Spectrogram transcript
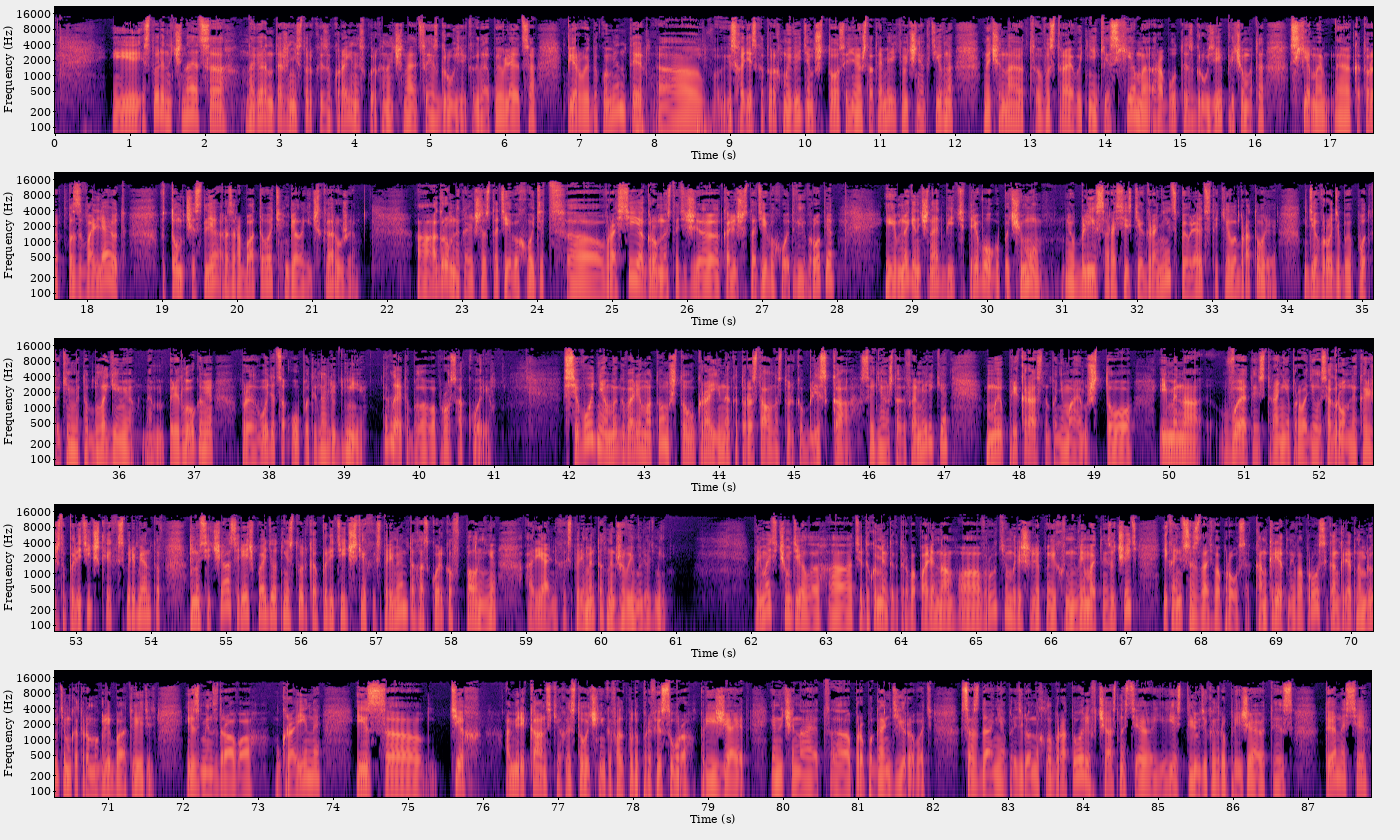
И история начинается, наверное, даже не столько из Украины, сколько начинается из Грузии, когда появляются первые документы, э, исходя из которых мы видим, что Соединенные Штаты Америки очень активно начинают выстраивать некие схемы работы с Грузией, причем это схемы, э, которые позволяют в том числе разрабатывать биологическое оружие. А, огромное количество статей выходит э, в России, огромное количество статей выходит в Европе. И многие начинают бить тревогу. Почему близ российских границ появляются такие лаборатории, где вроде бы под какими-то благими эм, предлогами производятся опыты над людьми? Тогда это был вопрос о коре. Сегодня мы говорим о том, что Украина, которая стала настолько близка Соединенных Штатов Америки, мы прекрасно понимаем, что именно в этой стране проводилось огромное количество политических экспериментов, но сейчас речь пойдет не столько о политических экспериментах, а сколько вполне о реальных экспериментах над живыми людьми. Понимаете, в чем дело? А, те документы, которые попали нам а, в руки, мы решили их внимательно изучить и, конечно, задать вопросы. Конкретные вопросы конкретным людям, которые могли бы ответить из Минздрава Украины, из а, тех американских источников, откуда профессура приезжает и начинает пропагандировать создание определенных лабораторий. В частности, есть люди, которые приезжают из Теннесси,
